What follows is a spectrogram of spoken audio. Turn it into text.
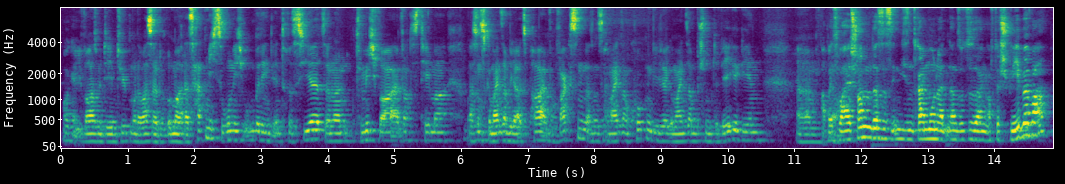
okay. wie war es mit dem Typen oder was halt auch immer. Das hat mich so nicht unbedingt interessiert, sondern für mich war einfach das Thema, lass uns gemeinsam wieder als Paar einfach wachsen, lass uns gemeinsam gucken, wie wir gemeinsam bestimmte Wege gehen. Ähm, aber ja. es war ja schon, dass es in diesen drei Monaten dann sozusagen auf der Schwebe war.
